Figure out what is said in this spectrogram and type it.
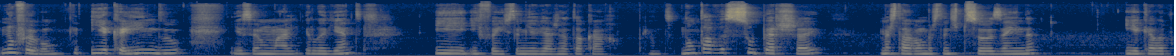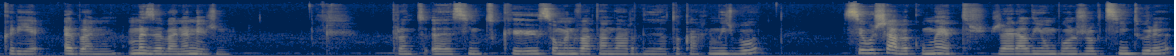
Não foi bom. Ia caindo, ia ser um malho hilariante. E, e foi isto a minha viagem de autocarro. Pronto. Não estava super cheio, mas estavam bastantes pessoas ainda. E aquela porcaria abana, mas abana mesmo. Pronto, uh, sinto que sou uma novata a andar de autocarro em Lisboa. Se eu achava que o metro já era ali um bom jogo de cintura,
